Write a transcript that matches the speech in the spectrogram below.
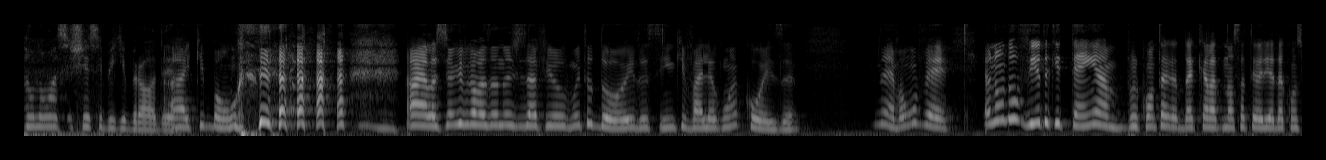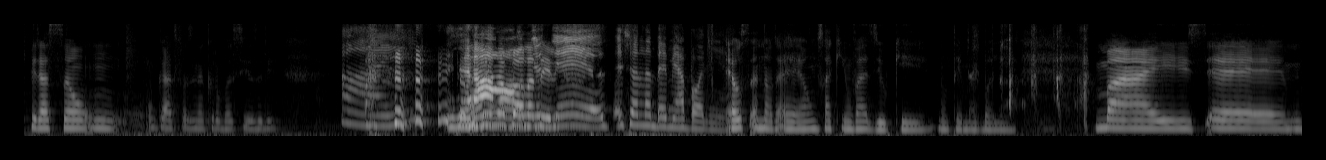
Eu não assisti esse Big Brother. Ai, que bom. ah, elas tinham que ficar fazendo uns desafios muito doidos, assim, que vale alguma coisa. É, vamos ver. Eu não duvido que tenha, por conta daquela nossa teoria da conspiração, um... o gato fazendo acrobacias ali. Ai. lambendo a bola meu dele. Deus, deixa eu lamber minha bolinha. É, o- não, é um saquinho vazio que não tem mais bolinha. Mas é,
